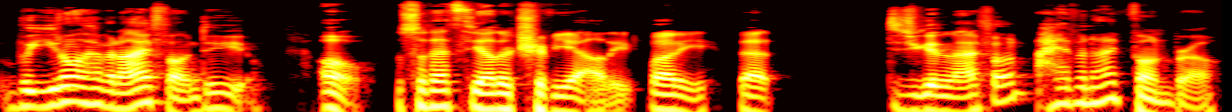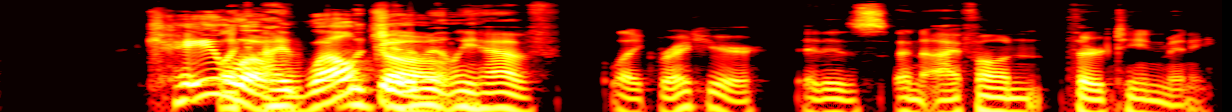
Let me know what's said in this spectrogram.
But you don't have an iPhone, do you? Oh, so that's the other triviality, buddy. That Did you get an iPhone? I have an iPhone, bro. Caleb, like I welcome. legitimately have like right here. It is an iPhone 13 mini.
